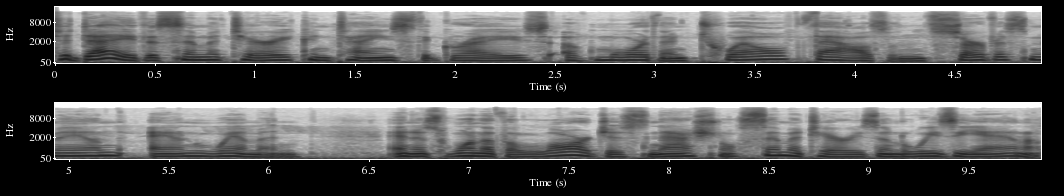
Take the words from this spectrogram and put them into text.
Today, the cemetery contains the graves of more than 12,000 servicemen and women and is one of the largest national cemeteries in Louisiana.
